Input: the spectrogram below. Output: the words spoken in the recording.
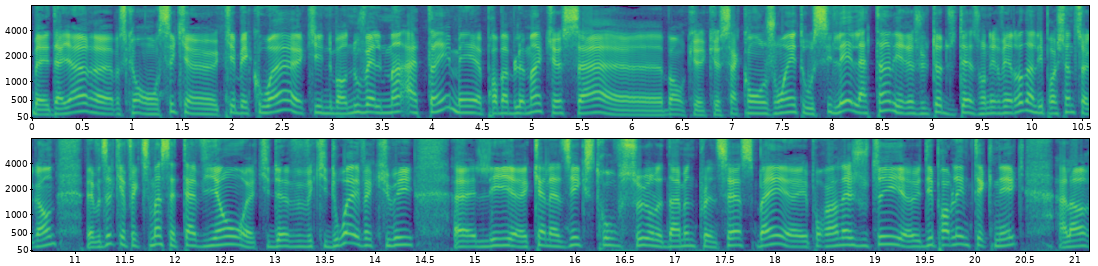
Ben, D'ailleurs, euh, parce qu'on sait qu'il y a un Québécois qui est bon, nouvellement atteint, mais probablement que sa, euh, bon, que, que, sa conjointe aussi, là, elle attend les résultats du test. On y reviendra dans les prochaines secondes. Mais vous dire qu'effectivement, cet avion euh, qui, dev, qui doit évacuer les Canadiens qui se trouvent sur le Diamond Princess, ben, pour en ajouter des problèmes techniques, alors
